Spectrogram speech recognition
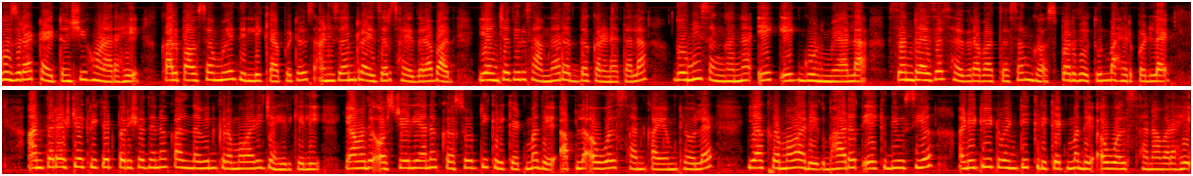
गुजरात टायटन्सशी होणार आहे. काल पावसामुळे दिल्ली कॅपिटल्स आणि सनरायझर्स हैदराबाद यांच्यातील सामना रद्द करण्यात आला. दोन्ही संघांना एक एक गुण मिळाला. सनरायझर्स हैदराबादचा संघ स्पर्धेतून बाहेर पडलाय. आंतरराष्ट्रीय क्रिकेट परिषदेनं काल नवीन क्रमवारी जाहीर केली. यामध्ये ऑस्ट्रेलियानं कसोटी क्रिकेटमध्ये आपलं अव्वल स्थान कायम ठेवलंय. या क्रमवारीत भारत एक दिवसीय आणि टी ट्वेंटी क्रिकेटमध्ये अव्वल स्थानावर आहे.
